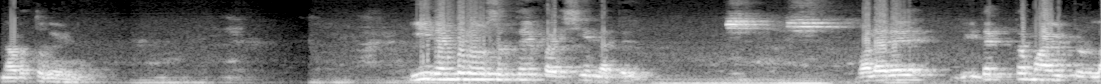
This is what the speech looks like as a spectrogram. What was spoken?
നടത്തുകയുണ്ട് ഈ രണ്ട് ദിവസത്തെ പരിശീലനത്തിൽ വളരെ വിദഗ്ധമായിട്ടുള്ള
